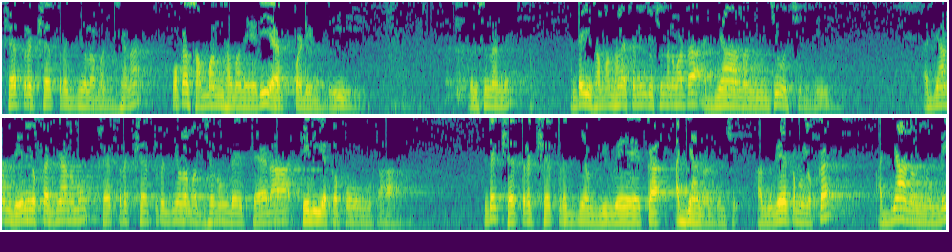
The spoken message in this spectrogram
క్షేత్ర క్షేత్రజ్ఞుల మధ్యన ఒక సంబంధం అనేది ఏర్పడినది తెలిసిందండి? అంటే ఈ సంబంధం ఎక్కడి నుంచి వచ్చిందనమాట? అజ్ఞానం నుంచి వచ్చింది. అజ్ఞానము దేని యొక్క అజ్ఞానము? క్షేత్ర క్షేత్రజ్ఞుల మధ్య నుండే తేడా తెలియకపోవుట. అంటే క్షేత్ర క్షేత్రజ్ఞ వివేక అజ్ఞానం నుంచి. ఆ వివేకం యొక్క అజ్ఞానం నుండి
